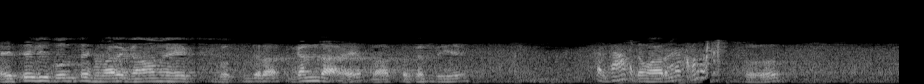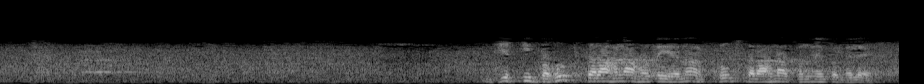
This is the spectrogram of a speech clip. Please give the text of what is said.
ऐसे भी बोलते हमारे गाँव में एक जरा गंदा है बात तो गंदी है। तुम्हारा तो जिसकी बहुत सराहना होती है ना, खूब सराहना सुनने को मिले।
